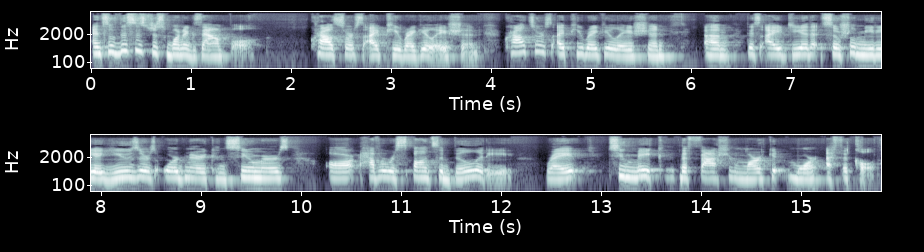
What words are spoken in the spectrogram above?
and so this is just one example crowdsourced IP regulation. Crowdsourced IP regulation um, this idea that social media users, ordinary consumers, are have a responsibility, right, to make the fashion market more ethical.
